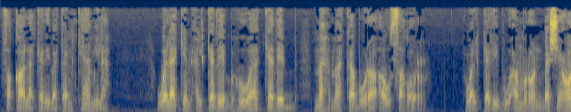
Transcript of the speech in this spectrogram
فقال كذبة كاملة ولكن الكذب هو كذب مهما كبر أو صغر والكذب أمر بشع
